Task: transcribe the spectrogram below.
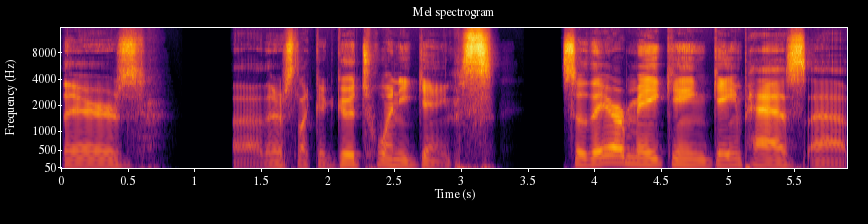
There's uh, there's like a good 20 games. So they are making Game Pass uh,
